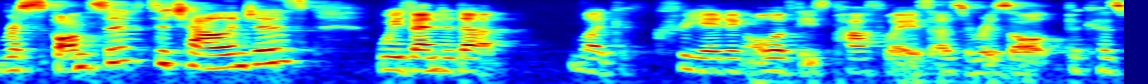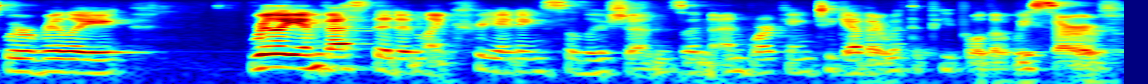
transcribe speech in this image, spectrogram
responsive to challenges, we've ended up like creating all of these pathways as a result because we're really really invested in like creating solutions and, and working together with the people that we serve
